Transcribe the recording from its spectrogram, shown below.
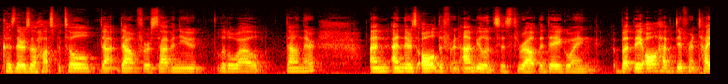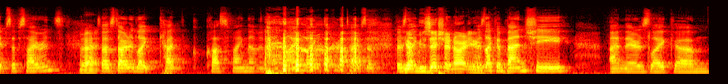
Because there's a hospital da- down First Avenue, a little while down there. And, and there's all different ambulances throughout the day going, but they all have different types of sirens. Right. So I've started like cat- classifying them in my mind, like different types of. There's You're like a musician, aren't you? there's like a banshee, and there's like um,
